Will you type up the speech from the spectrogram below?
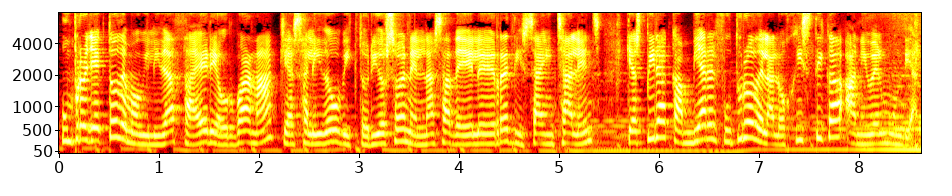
un proyecto de movilidad aérea urbana que ha salido victorioso en el NASA DLR Design Challenge, que aspira a cambiar el futuro de la logística a nivel mundial.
